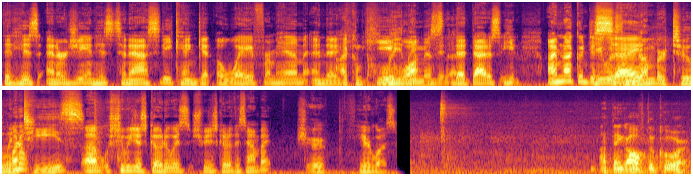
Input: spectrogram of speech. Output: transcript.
that his energy and his tenacity can get away from him and that I completely he wa- missed that. that that is he I'm not going to He was say number two in tees? um, should we just go to his should we just go to the soundbite Sure. here it was I think off the court,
